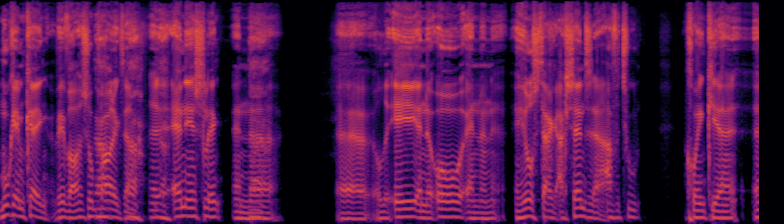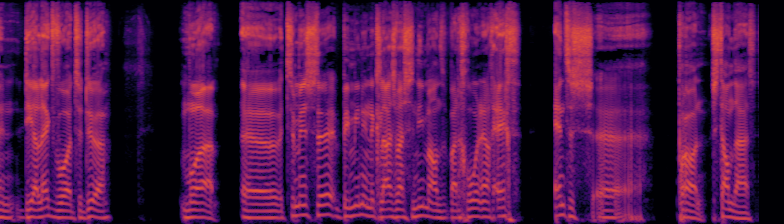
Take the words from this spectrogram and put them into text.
moet ik hem kijken. Weet je wel, zo Ja, praat ik dan. ja, Eh, ja. en inslik en eh, eh, de E en de O en een heel sterk accent. En af en toe gewoon een keer een dialectwoord te deur. Maar eh, tenminste, bij mij in de klas was er niemand... waar gewoon nog echt entes eh praat, standaard.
